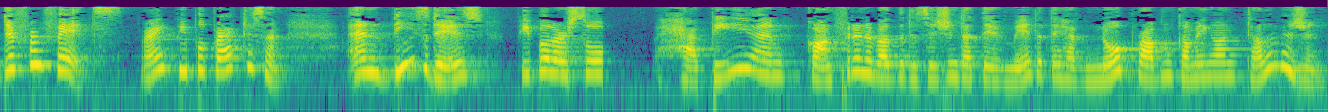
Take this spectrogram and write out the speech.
Different faiths, right? People practice them. And these days, people are so happy and confident about the decision that they've made that they have no problem coming on television.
